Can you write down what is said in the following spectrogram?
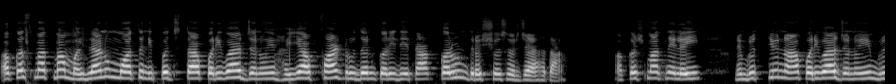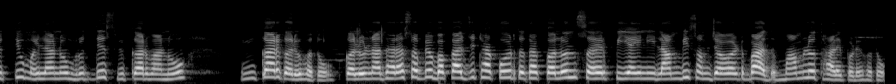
અકસ્માતમાં મહિલાનું મોત નિપજતા પરિવારજનોએ હૈયાફાટ રુદન કરી દેતા કરુણ દ્રશ્યો સર્જાયા હતા. અકસ્માતને લઈ અને મૃત્યુના પરિવારજનોએ મૃત્યુ મહિલાનો મૃતદેહ સ્વીકારવાનો ઇનકાર કર્યો હતો. કલોલના ધારાસભ્ય બકાજી ઠાકોર તથા કલોલ શહેર પીઆઈની લાંબી સમજાવટ બાદ મામલો થાળે પડ્યો હતો.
